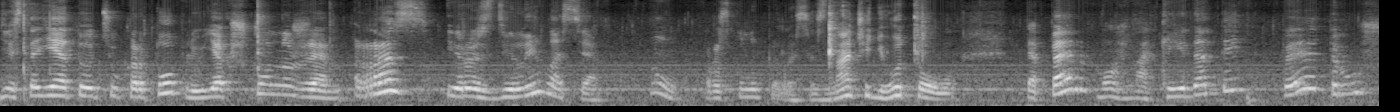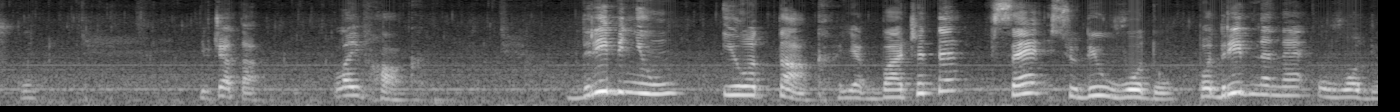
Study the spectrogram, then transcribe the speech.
дістаєте цю картоплю, якщо ножем раз і розділилася, ну, розколупилася, значить готово. Тепер можна кидати петрушку. Дівчата, лайфхак. Дрібню і отак, як бачите, все сюди у воду. Подрібнене у воду.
